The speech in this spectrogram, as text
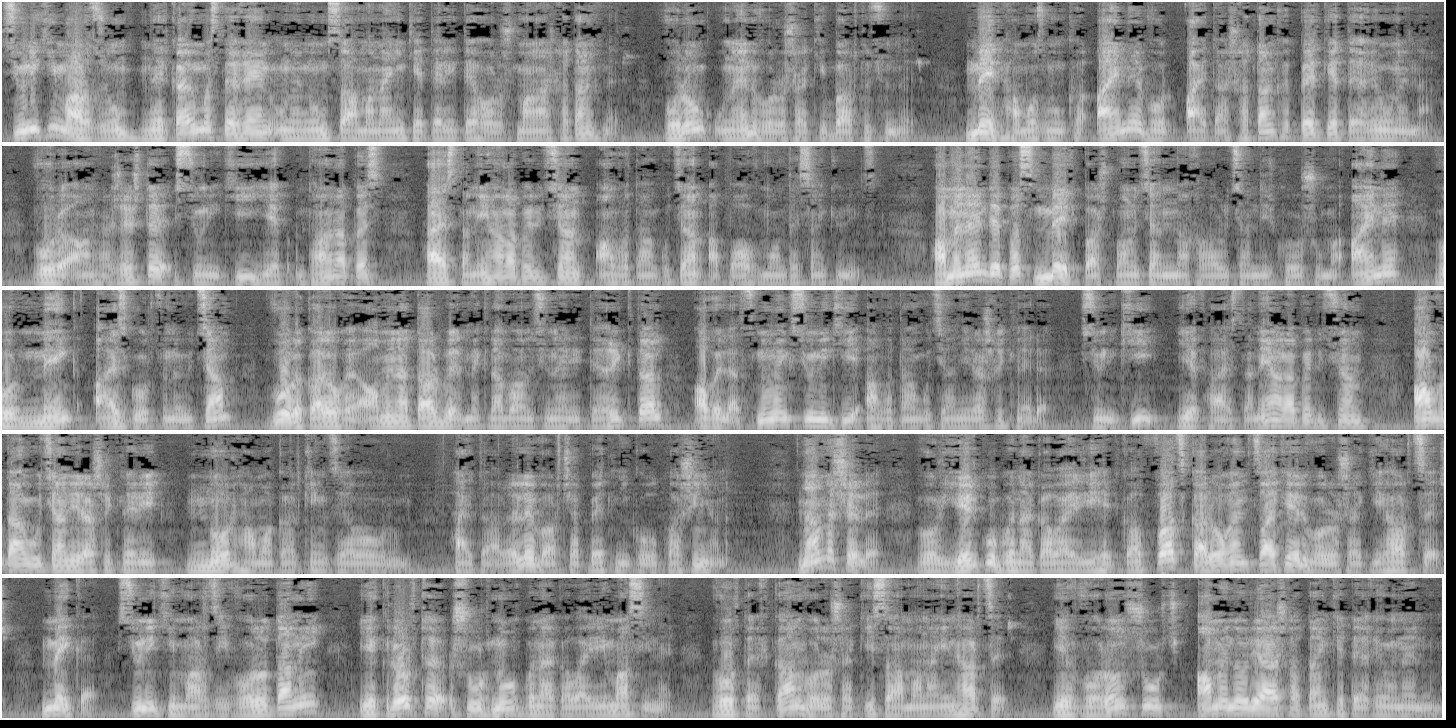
Սյունիքի մարզում ներկայումս տեղի են ունենում սահմանային կետերի տեղորոշման աշխատանքներ, որոնք ունեն որոշակի բարդություններ։ Մեր համոզմունքը այն է, որ այդ աշխատանքը պետք է տեղի ունենա, որը անհրաժեշտ է Սյունիքի եւ ընդհանրապես Հայաստանի Հանրապետության անվտանգության ապահովման տեսանկյունից։ Համենայն դեպս մեր պաշտպանության նախարարության դիրքորոշումը այն է, որ մենք այս գործունեությամբ, որը կարող է ամենատարբեր մեկնաբանությունների տեղիք տալ, ավելացնում ենք Սյունիքի անվտանգության երաշխիքները, Սյունիքի եւ Հայաստանի Հանրապետության անվտանգության երաշխիքների նոր համակարգ ենք ձևավորում, հայտարարել է վարչապետ Նիկոլ Փաշինյանը։ Նա նշել է, որ երկու բնակավայրի հետ կապված կարող են ցակել որոշակի հարցեր։ Մեկը Սյունիքի մարզի Որոտանի Երկրորդը Շուրնուղ բնակավայրի մասին է, որտեղ կան որոշակի սահմանային հարցեր եւ որոնց շուրջ ամենօրյա աշխատանք է տեղի ունենում։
